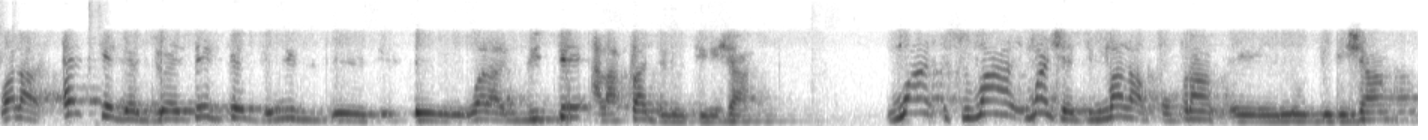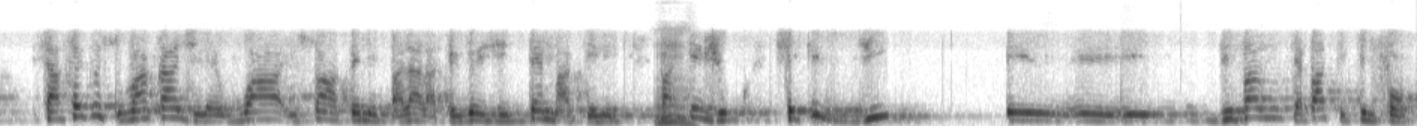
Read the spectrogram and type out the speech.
voilà, est-ce que des ONG peuvent venir euh, euh, voilà, lutter à la place de nos dirigeants? Moi, souvent, moi j'ai du mal à comprendre euh, nos dirigeants. Ça fait que souvent, quand je les vois, ils sont en train de parler à la télé, j'éteins ma télé. Parce mmh. que je, ce qu'ils disent, devant nous, ce n'est pas ce qu'ils font.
